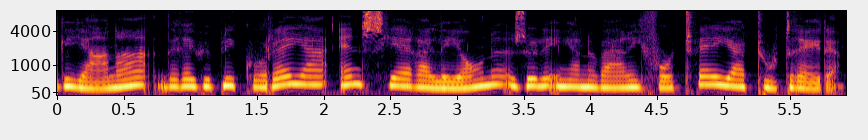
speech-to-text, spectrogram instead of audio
Guyana, de Republiek Korea en Sierra Leone zullen in januari voor twee jaar toetreden.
